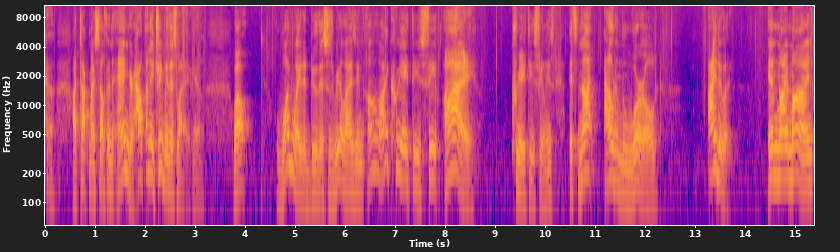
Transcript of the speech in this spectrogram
I talk myself into anger. How can they treat me this way? You know? Well, one way to do this is realizing, oh, I create these feel I create these feelings. It's not out in the world. I do it. In my mind,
